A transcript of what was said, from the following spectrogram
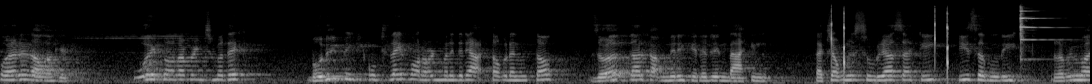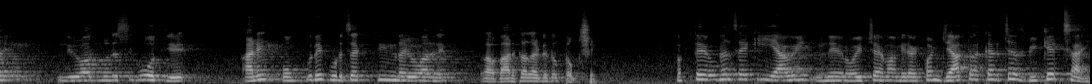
खोळ्याने दावा केला वर्ल्ड टुर्नामेंट्समध्ये दोन्हीपैकी कुठल्याही फॉर्मॅटमध्ये तरी आत्तापर्यंत जळतदार कामगिरी केलेली नाही. त्याच्यामुळे सूर्यासाठी ही संधी रविवारी न्यूयॉर्कमध्ये सुरू होतीये. आणि होपफुली पुढचे तीन रविवार भारतासाठी तो पक्ष आहे. फक्त एवढंच आहे की यावेळी म्हणजे रोहित शर्मा विराट पण ज्या प्रकारच्या विकेट्स आहे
